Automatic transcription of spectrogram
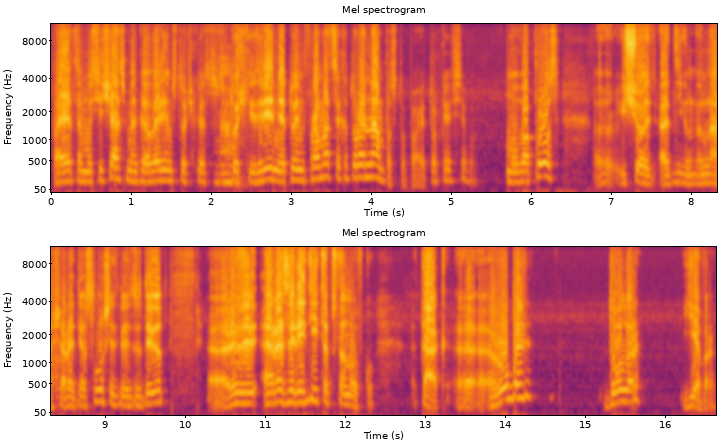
Поэтому сейчас мы говорим с точки, с точки зрения той информации, которая нам поступает, только и всего. Вопрос, э, еще один наш радиослушатель задает, э, разрядить обстановку. Так, э, рубль, доллар, евро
